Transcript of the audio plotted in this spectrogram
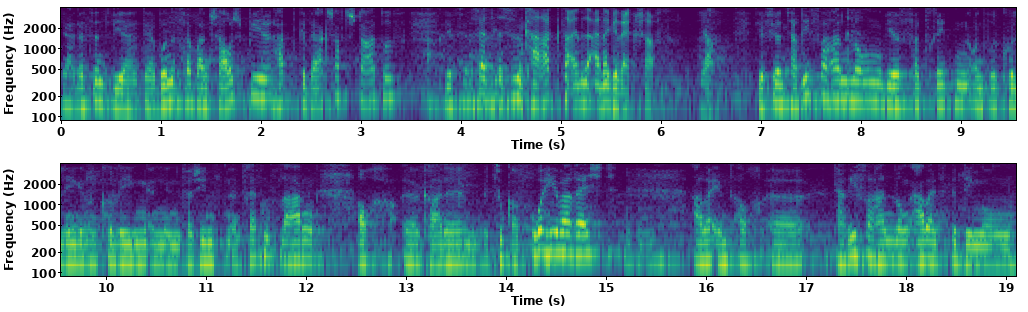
Ja, das sind wir. Der Bundesverband Schauspiel hat Gewerkschaftsstatus. das heißt, es ist ein Charakter einer, einer Gewerkschaft? Ja, wir führen Tarifverhandlungen, wir vertreten unsere Kolleginnen und Kollegen in den verschiedensten Interessenslagen, auch äh, gerade in Bezug auf Urheberrecht, mhm. aber eben auch äh, Tarifverhandlungen, Arbeitsbedingungen,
